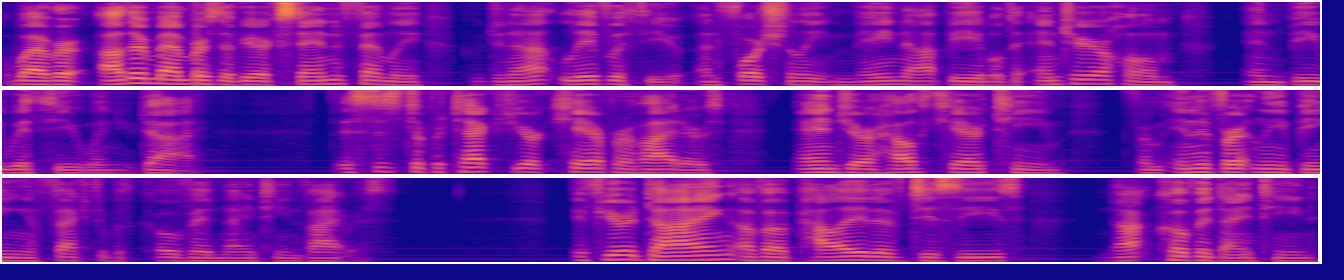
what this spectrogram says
However, other members of your extended family who do not live with you unfortunately may not be able to enter your home and be with you when you die. This is to protect your care providers and your healthcare team from inadvertently being infected with COVID 19 virus. If you're dying of a palliative disease, not COVID 19,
